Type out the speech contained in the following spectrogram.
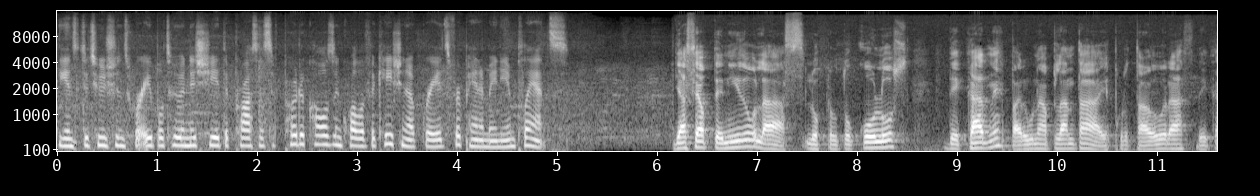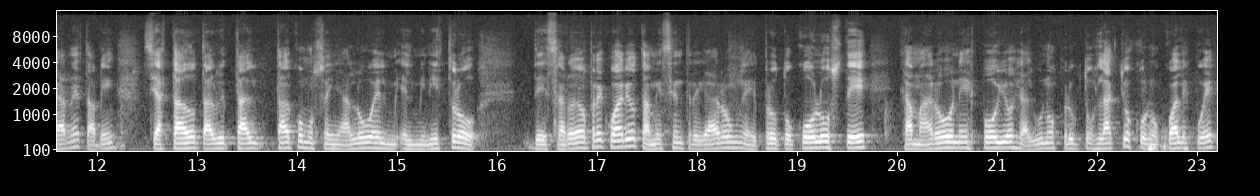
The institutions were able to initiate the process of protocols and qualification upgrades for Panamanian plants. Ya se ha obtenido las, los protocolos de carnes para una planta exportadora de carne. También se ha estado, tal, tal, tal como señaló el, ministro de Desarrollo Pecuario, también se entregaron eh, protocolos de camarones, pollos y algunos productos lácteos, con los cuales pues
